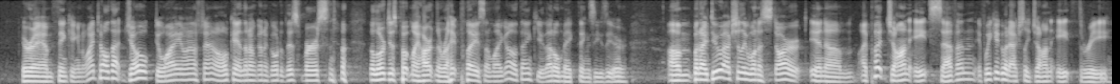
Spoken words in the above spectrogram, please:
Here I am thinking, do I tell that joke? Do I understand? Oh, okay, and then I'm going to go to this verse. the Lord just put my heart in the right place. I'm like, oh, thank you. That'll make things easier. Um, but I do actually want to start in, um, I put John 8 7. If we could go to actually John 8 3.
